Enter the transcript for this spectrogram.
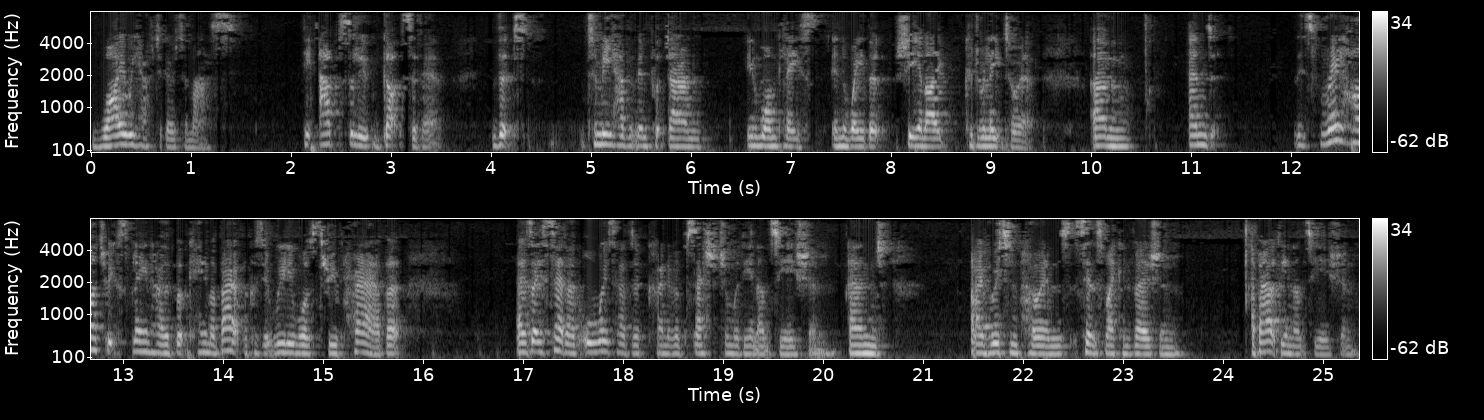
why we have to go to mass, the absolute guts of it that to me haven't been put down in one place in the way that she and I could relate to it. Um, and it's very hard to explain how the book came about because it really was through prayer. But as I said, I've always had a kind of obsession with the Annunciation. And I've written poems since my conversion about the Annunciation.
